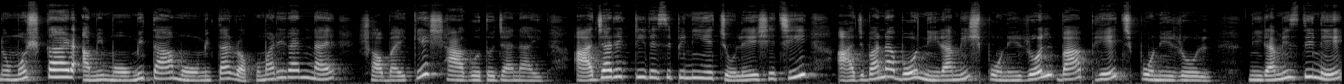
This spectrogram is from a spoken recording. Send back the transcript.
নমস্কার, আমি মৌমিতা, মৌমিতার রকমারি রান্নায় সবাইকে স্বাগত জানাই। আজ আর একটি রেসিপি নিয়ে চলে এসেছি। আজ বানাবো নিরামিষ পনির রোল বা ভেজ পনির রোল। নিরামিষ দিনে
